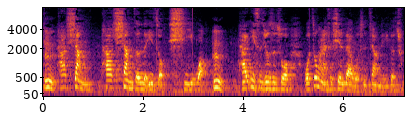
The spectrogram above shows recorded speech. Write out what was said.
嗯，它象它象征的一种希望。嗯。它意思就是说，我纵然是现在我是这样的一个处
